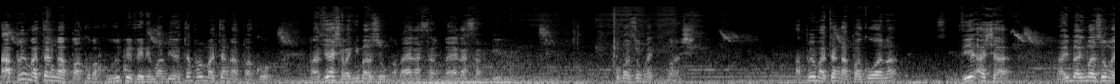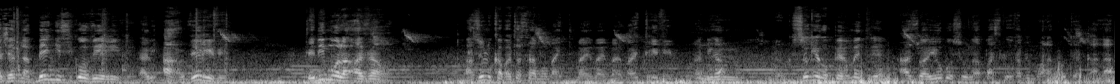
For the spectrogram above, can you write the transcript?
après matanga pako bakuri mpe evenement bino ata mpe matanga pako baviage bangi bazonga bayaka samedi mpo bazonga dimanche après matanga pako wana vih bayi bangi bazonga jade nabengi sikoyo verive nabi ah verive tedi mola aza wa azoluka bato asala mwa bainterview onaninga mm. donc soki ekopermettre azwa yo bosolola parce que oza mpe mwana poto ya kala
